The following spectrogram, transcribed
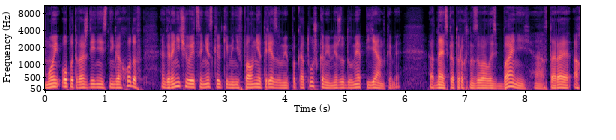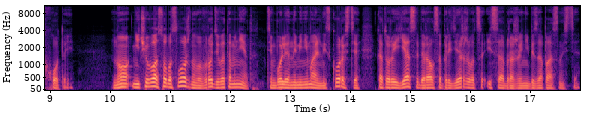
Мой опыт вождения снегоходов ограничивается несколькими не вполне трезвыми покатушками между двумя пьянками, одна из которых называлась баней, а вторая — охотой. Но ничего особо сложного вроде в этом нет, тем более на минимальной скорости, которой я собирался придерживаться из соображений безопасности.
